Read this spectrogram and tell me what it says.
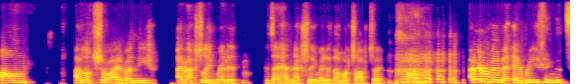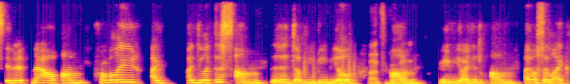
Um, I'm not sure. I've only I've actually read it because I hadn't actually read it that much after. Um, I don't remember everything that's in it now. Um, probably I I do like this um the WBBL that's a good um one. preview I did. Um, I also like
